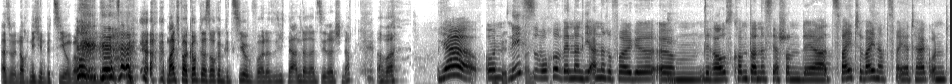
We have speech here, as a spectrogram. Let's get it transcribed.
Also noch nicht in Beziehung, manchmal kommt das auch in Beziehung vor, dass sich eine andere sie dann schnappt. Aber Ja, und nächste Falle. Woche, wenn dann die andere Folge ähm, rauskommt, dann ist ja schon der zweite Weihnachtsfeiertag und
